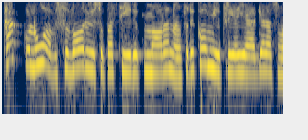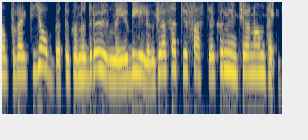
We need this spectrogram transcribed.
tack och lov så var det ju så pass tidigt på morgonen så det kom ju tre jägare som var på väg till jobbet och kunde dra ur mig ur bilen för jag satt ju fast, jag kunde inte göra någonting.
